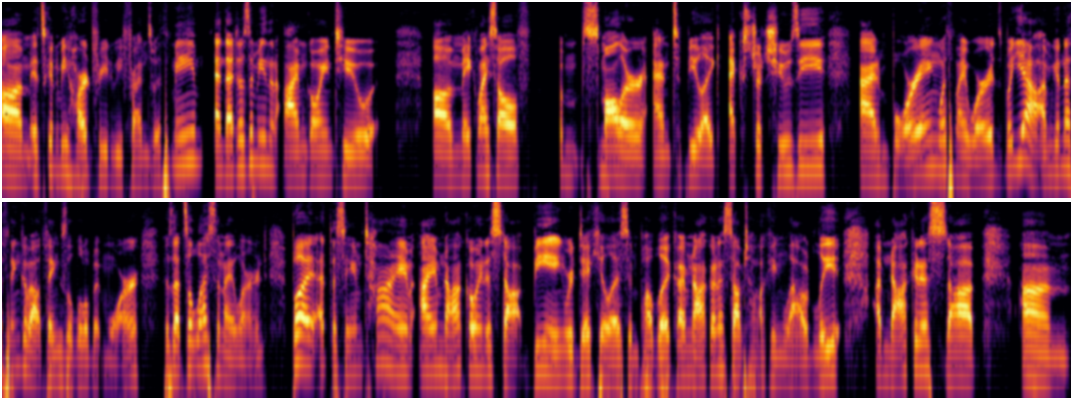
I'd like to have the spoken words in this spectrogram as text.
um, it's going to be hard for you to be friends with me. And that doesn't mean that I'm going to uh, make myself um, smaller and to be like extra choosy and boring with my words. But yeah, I'm going to think about things a little bit more because that's a lesson I learned. But at the same time, I am not going to stop being ridiculous in public. I'm not going to stop talking loudly. I'm not going to stop um,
